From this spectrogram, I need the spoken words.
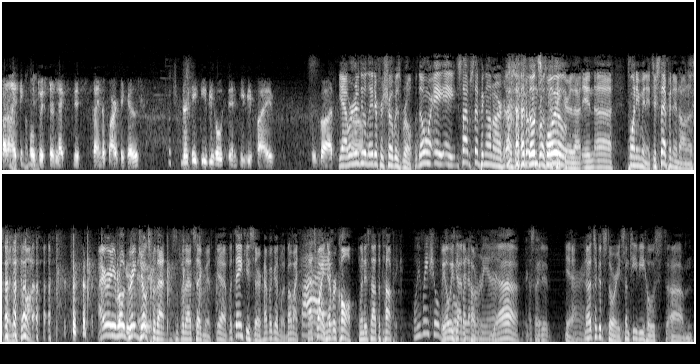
parang I think Okay. Mo Twister likes this kind of articles. Which- There's a TV host in TV5 who got... Yeah, we're gonna do it um, later for Showbiz Bro. But don't worry. Hey, hey, stop stepping on our. our Showbiz Don't Bro's gonna spoil. Take care of that in uh, 20 minutes. You're stepping it on us, buddy. Come on. I already wrote Okay, great jokes for that for that segment. Yeah, but thank you, sir. Have a good one. Bye bye. That's why I never call when it's not the topic. Uy, may showbiz We always got it covered. yeah, excited. Yeah. All right. No, it's a good story. Some TV host, um,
